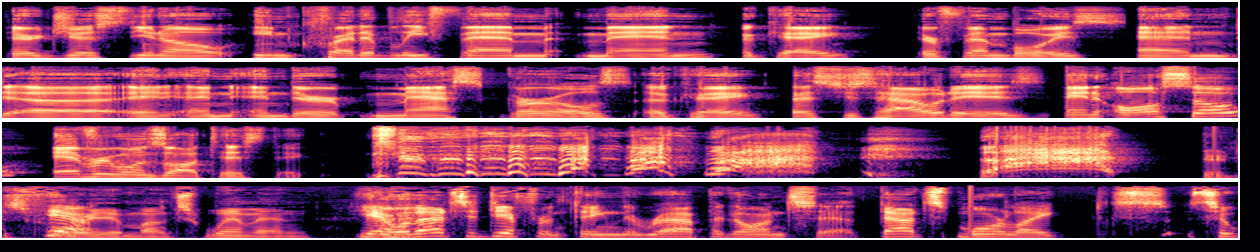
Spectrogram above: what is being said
They're just, you know, incredibly femme men. Okay. they're femboys and uh and and, and they're mask girls okay that's just how it is and also everyone's autistic Ah! Dysphoria Yeah. amongst women. Yeah, well, that's a different thing. The rapid onset. That's more like. So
